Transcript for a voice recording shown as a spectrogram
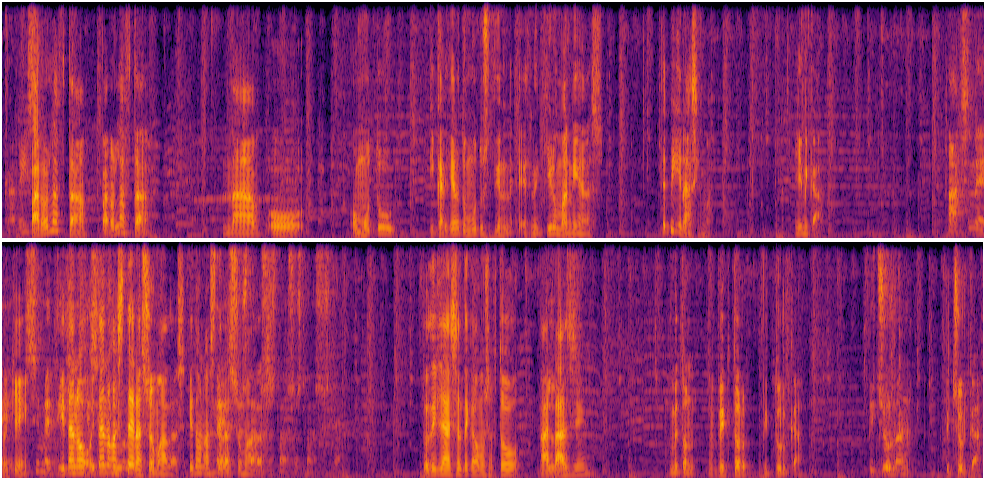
κανείς. Παρόλα αυτά, παρόλα αυτά, να, ο, ο Μούτου, η καριέρα του Μούτου στην Εθνική Ρουμανίας δεν πήγαινε άσχημα. Γενικά. Εντάξει, ναι. Οκ. συμμετείχε Ήταν ο, και σε ήταν ο Euro. αστέρας της ομάδας. Ήταν ο Ναι, αστέρας της σωστά, ομάδας. Σωστά, σωστά, σωστά. Το 2011 όμως αυτό αλλάζει με τον Βίκτορ Πιτούρκα. Πιτσούρκα. Όταν- Πιτσούρκα.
